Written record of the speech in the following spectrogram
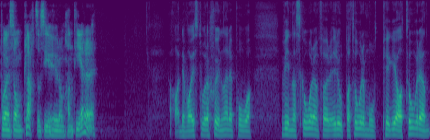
på en sån plats och se hur de hanterar det. Ja, det var ju stora skillnader på vinnarskåren för Europatouren mot PGA-touren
